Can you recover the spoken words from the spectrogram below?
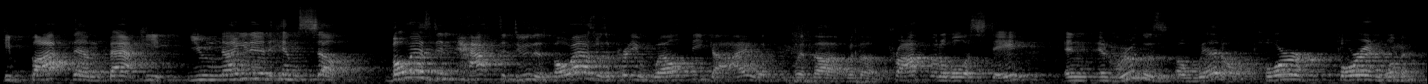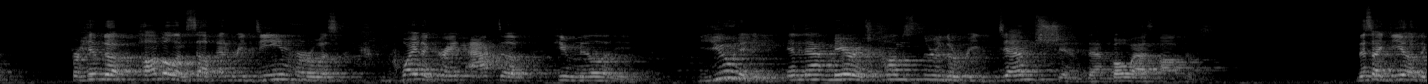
He bought them back. He united himself. Boaz didn't have to do this. Boaz was a pretty wealthy guy with, with, a, with a profitable estate. And, and Ruth was a widow, a poor foreign woman. For him to humble himself and redeem her was quite a great act of humility. Unity in that marriage comes through the redemption that Boaz offers. This idea of the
